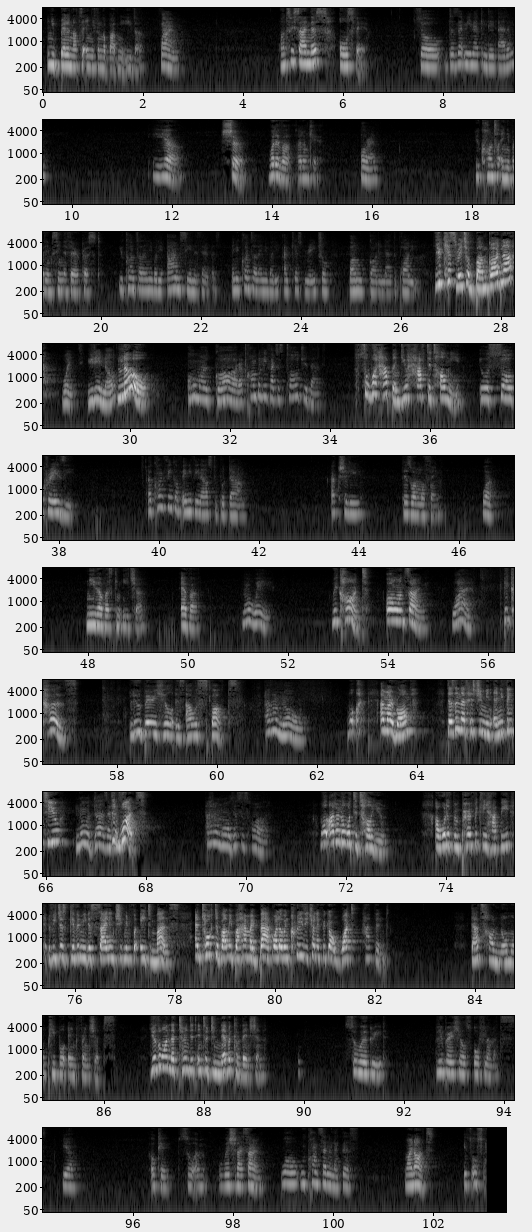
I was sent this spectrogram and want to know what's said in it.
And you better not say anything about me either. Fine. Once we sign this, all's fair. So does that mean I can date Adam? Yeah. Sure. Whatever. I don't care. All right. You can't tell anybody I'm seeing a therapist. You can't tell anybody I'm seeing a therapist, and you can't tell anybody I kissed Rachel Baumgarten at the party. You kissed Rachel Baumgardner? Wait, you didn't know? No. Oh my god, I can't believe I just told you that. So what happened? You have to tell me. It was so crazy. I can't think of anything else to put down. Actually, there's one more thing. What? Neither of us can eat her. Ever. No way. We can't. Or I won't sign. Why? Because Blueberry Hill is our spot. I don't know. Well, am I wrong? Doesn't that history mean anything to you? No, it does. I Then just, what? I don't know. This is hard. Well, I don't know what to tell you. I would have been perfectly happy if you just given me the silent treatment for eight months and talked about me behind my back while I went crazy trying to figure out what happened. That's how normal people end friendships. You're the one that turned it into a Geneva Convention. So we're agreed. Blueberry Hill's off limits. Yeah. Okay, so um, where should I sign? Well, we can't send it like this. Why not? It's all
